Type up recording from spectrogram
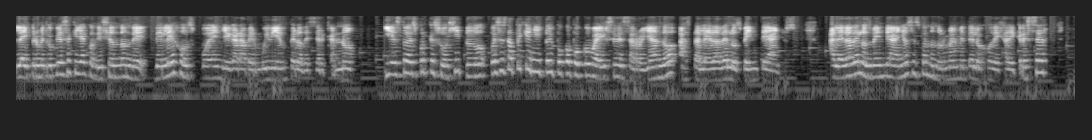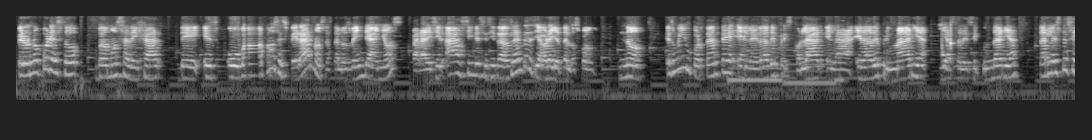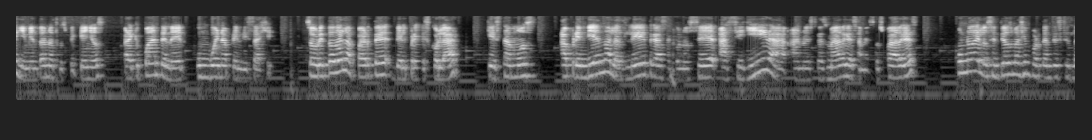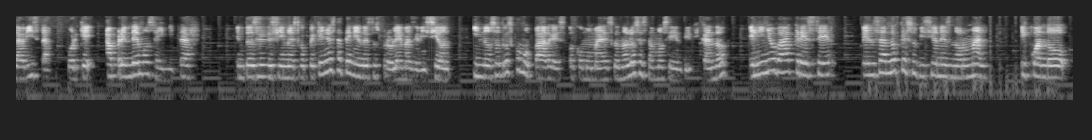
la hipermetropía es aquella condición donde de lejos pueden llegar a ver muy bien, pero de cerca no. y esto es porque su ojito pues está pequeñito y poco a poco va a irse desarrollando hasta la edad de los 20 años. A la edad de los 20 años es cuando normalmente el ojo deja de crecer, pero no por eso vamos a dejar de, es, o vamos a esperarnos hasta los 20 años para decir, ah, sí necesitas lentes y ahora ya te los pongo. No, es muy importante en la edad de preescolar, en la edad de primaria y hasta de secundaria, darle este seguimiento a nuestros pequeños para que puedan tener un buen aprendizaje. Sobre todo en la parte del preescolar, que estamos aprendiendo a las letras, a conocer, a seguir a, a, nuestras madres, a nuestros padres, uno de los sentidos más importantes es la vista, porque aprendemos a imitar. Entonces, si nuestro pequeño está teniendo estos problemas de visión y nosotros como padres o como maestros no los estamos identificando, el niño va a crecer pensando que su visión es normal y cuando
